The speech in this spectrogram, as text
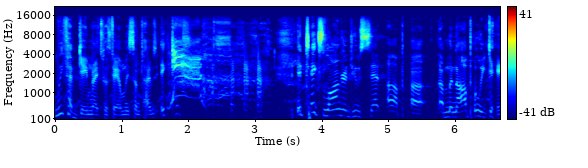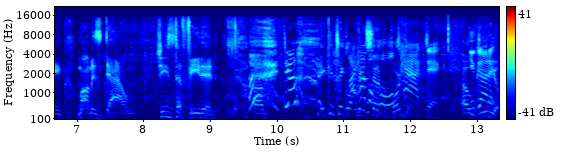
we've had game nights with families sometimes. It takes, it takes longer to set up a, a Monopoly game. Mom is down. She's defeated. Um, it can take longer to set up a board game. tactic. Oh, you gotta, you?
